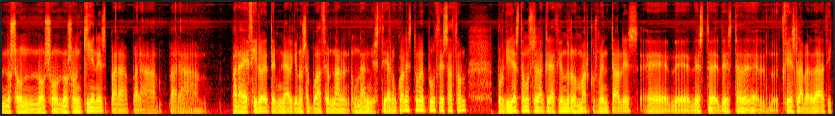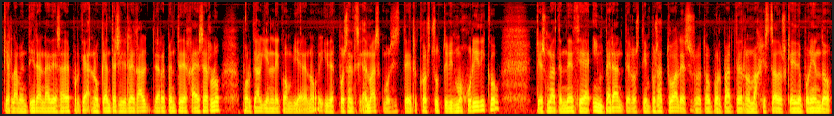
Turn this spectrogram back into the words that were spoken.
no son, no son, no son quienes para, para, para, para decir o determinar que no se puede hacer una, una, amnistía. Lo cual esto me produce sazón porque ya estamos en la creación de los marcos mentales eh, de, este, de esta, qué es la verdad y qué es la mentira, nadie sabe, porque lo que antes es ilegal de repente deja de serlo porque a alguien le conviene. ¿no? Y después, además, como existe el constructivismo jurídico, que es una tendencia imperante en los tiempos actuales, sobre todo por parte de los magistrados que ha ido poniendo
